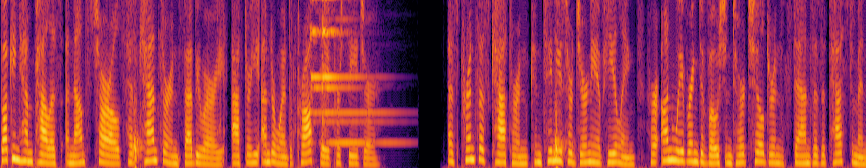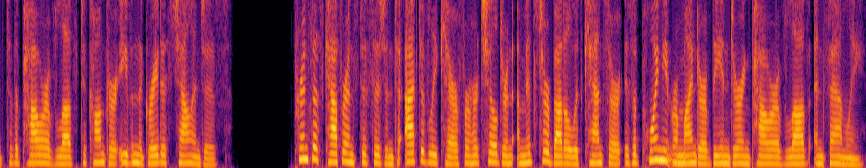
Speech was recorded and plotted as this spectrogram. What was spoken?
Buckingham Palace announced Charles had cancer in February after he underwent a prostate procedure. As Princess Catherine continues her journey of healing, her unwavering devotion to her children stands as a testament to the power of love to conquer even the greatest challenges. Princess Catherine's decision to actively care for her children amidst her battle with cancer is a poignant reminder of the enduring power of love and family.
